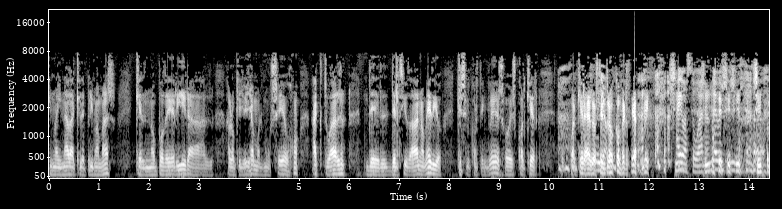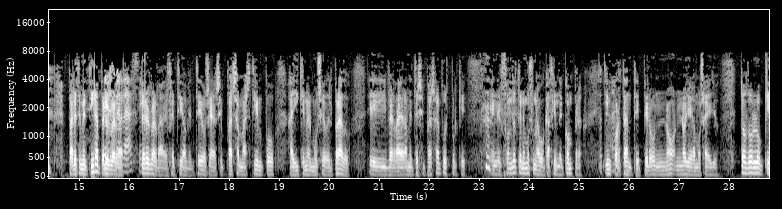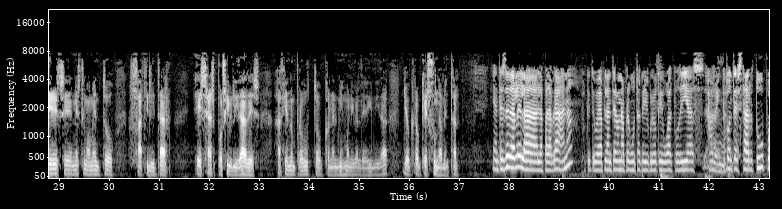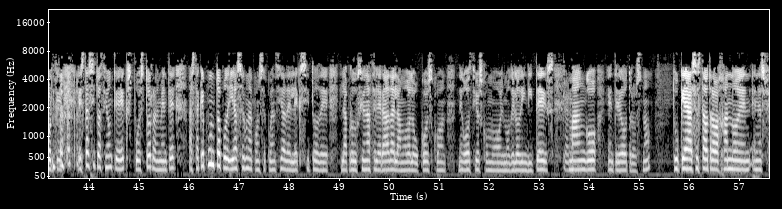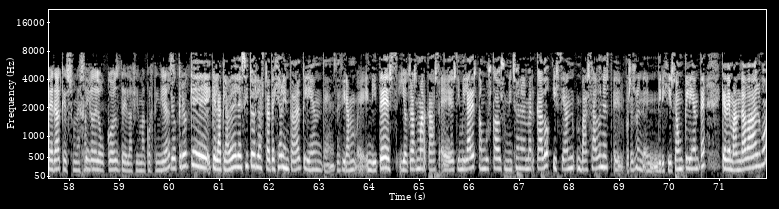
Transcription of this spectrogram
y no hay nada que deprima más que el no poder ir a lo que yo llamo el museo actual del, ciudadano medio, que es el corte inglés o es cualquier cualquiera de los centros comerciales. Sí, sí, sí, sí, parece mentira, pero, es, verdad. Pero es verdad, efectivamente. O sea, se pasa más tiempo ahí que en el Museo del Prado. y verdaderamente se pasa pues porque en el fondo tenemos una vocación de compra importante, pero no, no llegamos a ello. Todo lo que es en este momento facilitar esas posibilidades haciendo un producto con el mismo nivel de dignidad, yo creo que es fundamental. Y antes de darle la, palabra a Ana, porque te voy a plantear una pregunta que yo creo que igual podrías ah, contestar tú, porque esta situación que he expuesto realmente, ¿hasta qué punto podría ser una consecuencia del éxito de la producción acelerada la moda low cost con negocios como el modelo de Inditex, Mango, entre otros, ¿no? Tú que has estado trabajando en, Esfera, que es un ejemplo de low cost de la firma Corte Inglés. Yo creo que, la clave del éxito es la estrategia orientada al cliente. Es decir, eh, Inditex y otras marcas eh, similares han buscado su nicho en el mercado y se han basado en, eh, pues eso, en, dirigirse a un cliente que demandaba algo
